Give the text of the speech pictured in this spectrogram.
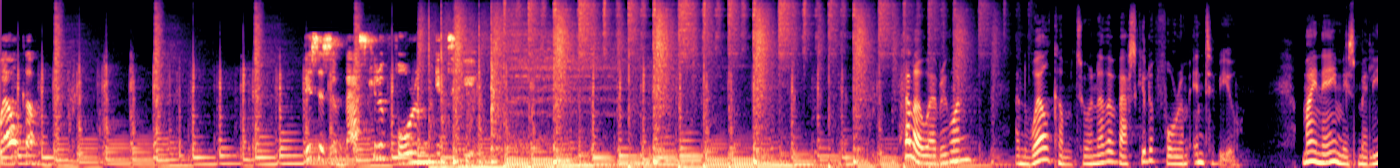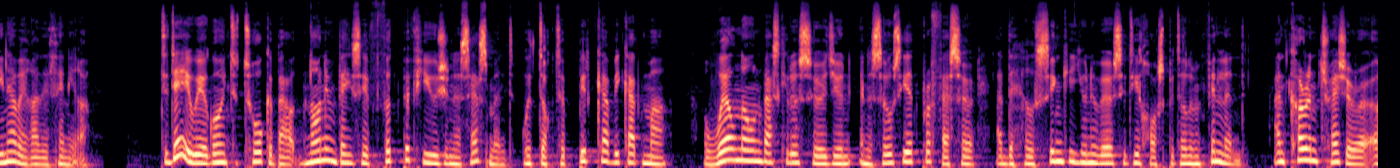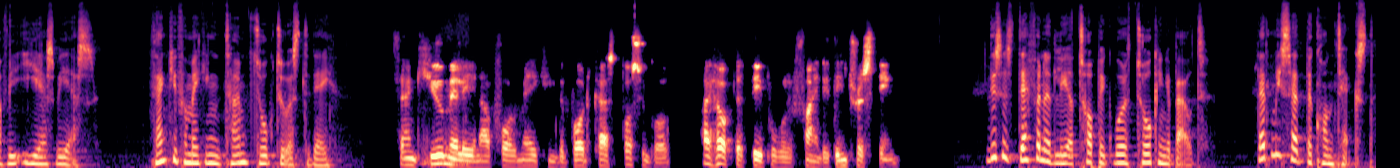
welcome. This is a Vascular Forum interview. Hello, everyone, and welcome to another Vascular Forum interview. My name is Melina Vega de Ceniga. Today we are going to talk about non-invasive foot perfusion assessment with Dr. Pirkka Vikatmaa, a well-known vascular surgeon and associate professor at the Helsinki University Hospital in Finland and current treasurer of the ESVS. Thank you for making the time to talk to us today. Thank you, Melina, for making the podcast possible. I hope that people will find it interesting. This is definitely a topic worth talking about. Let me set the context.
